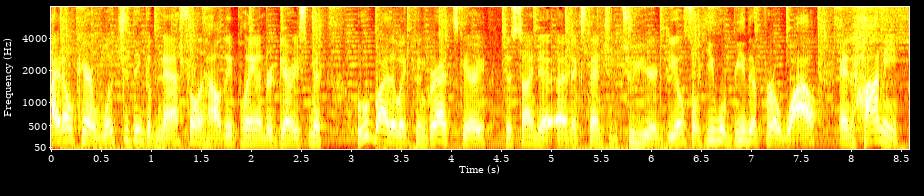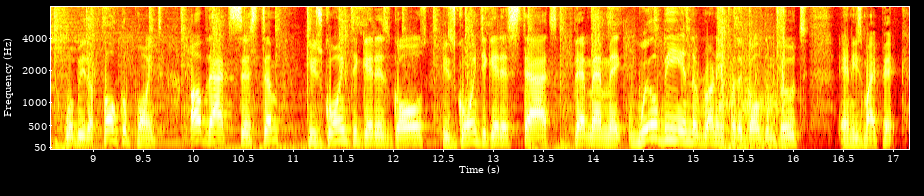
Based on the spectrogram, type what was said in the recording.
I don't care what you think of Nashville and how they play under Gary Smith, who, by the way, congrats, Gary, just signed a- an extension two year deal, so he will be there for a while, and Hany will be the focal point of that system. He's going to get his goals. He's going to get his stats. That man make, will be in the running for the Golden Boot, and he's my pick.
